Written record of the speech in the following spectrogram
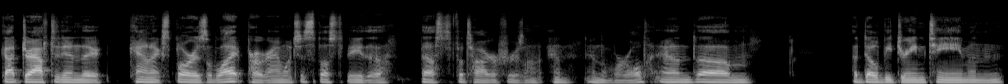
got drafted in the Canon Explorers of Light program, which is supposed to be the best photographers in, in the world. And um, Adobe Dream Team and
